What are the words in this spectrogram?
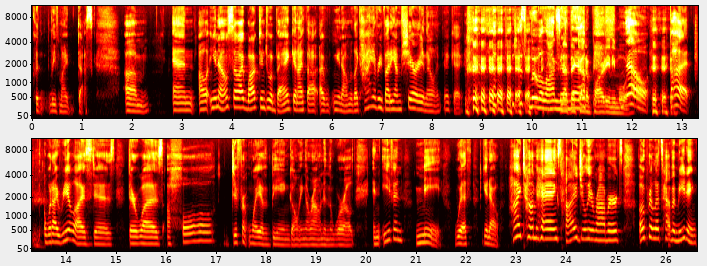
couldn't leave my desk. Um, and I'll, you know, so I walked into a bank and I thought, I, you know, I'm like, hi everybody, I'm Sheri, and they're like, okay, just move along. It's there, not that ma'am. kind of party anymore. No. but what I realized is there was a whole different way of being going around in the world. And even me with, you know, hi, Tom Hanks, hi, Julia Roberts, Oprah, let's have a meeting,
